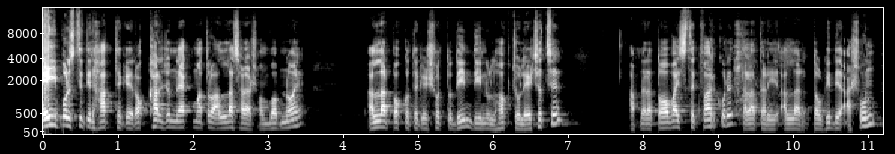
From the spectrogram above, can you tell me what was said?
এই পরিস্থিতির হাত থেকে রক্ষার জন্য একমাত্র আল্লাহ ছাড়া সম্ভব নয়। আল্লাহর পক্ষ থেকে সত্য দিন, দিনুল হক চলে এসেছে। আপনারা তবা ইস্তেকফার করে তাড়াতাড়ি আল্লাহর তৌহিদে আসুন।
